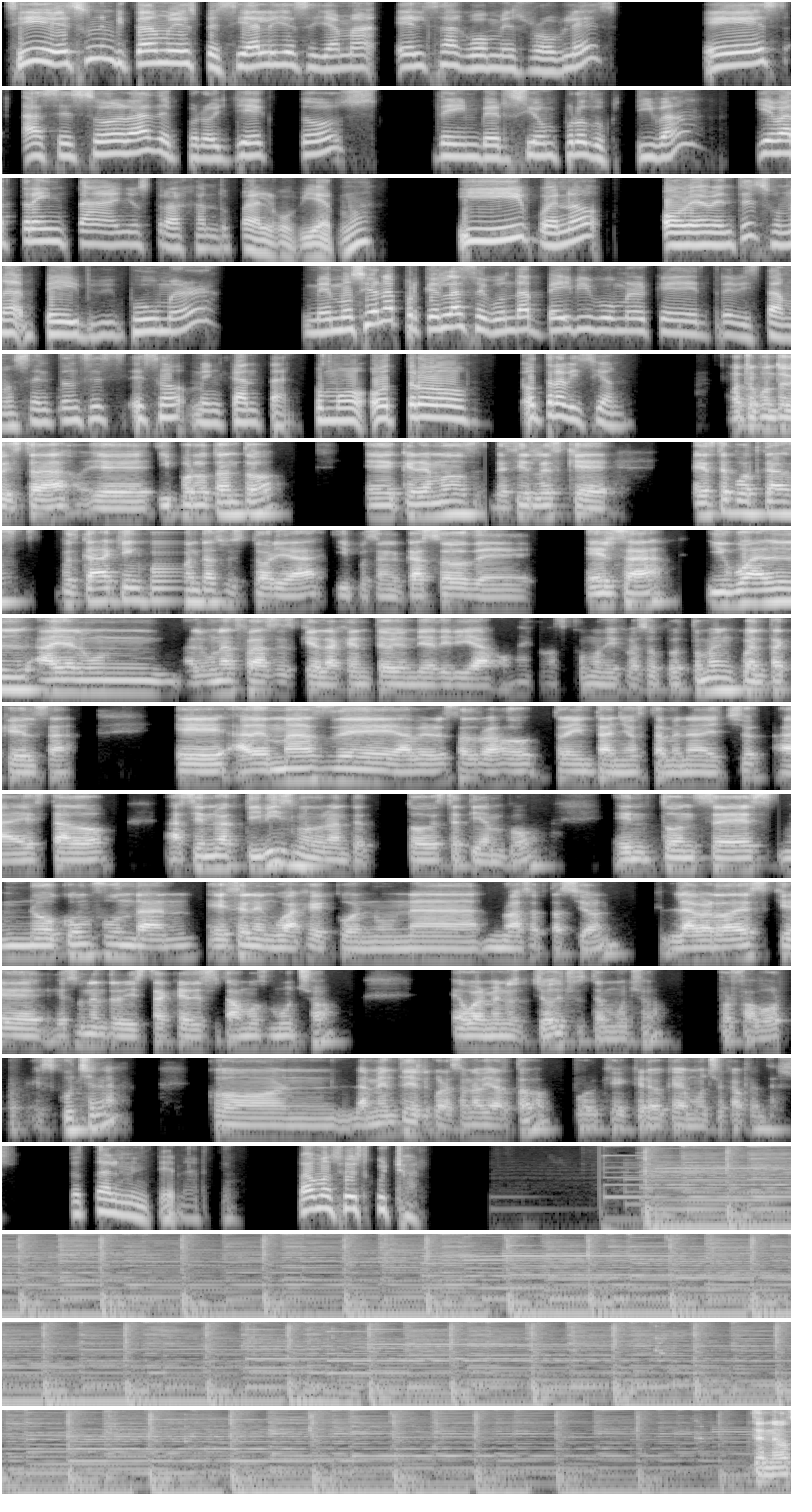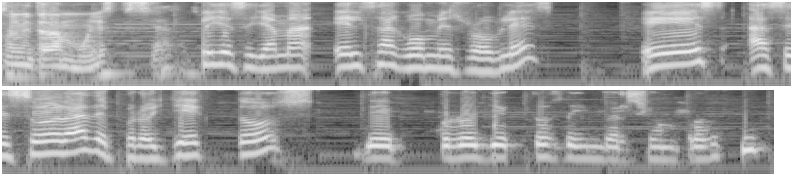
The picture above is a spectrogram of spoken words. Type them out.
Sí, es una invitada muy especial. Ella se llama Elsa Gómez Robles. Es asesora de proyectos de inversión productiva lleva 30 años trabajando para el gobierno y bueno, obviamente es una baby boomer. Me emociona porque es la segunda baby boomer que entrevistamos, entonces eso me encanta, como otro, otra visión. Otro punto de vista eh, y por lo tanto eh, queremos decirles que este podcast, pues cada quien cuenta su historia y pues en el caso de Elsa, Igual hay algún, algunas frases que la gente hoy en día diría, oh my God, ¿cómo dijo eso? Pero toma en cuenta que Elsa, eh, además de haber estado trabajando 30 años, también ha, hecho, ha estado haciendo activismo durante todo este tiempo. Entonces, no confundan ese lenguaje con una no aceptación. La verdad es que es una entrevista que disfrutamos mucho, o al menos yo disfruté mucho. Por favor, escúchenla con la mente y el corazón abierto, porque creo que hay mucho que aprender. Totalmente, Narti. Vamos a escuchar. Tenemos una invitada muy especial. Ella se llama Elsa Gómez Robles es asesora de proyectos. De proyectos de inversión productiva.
